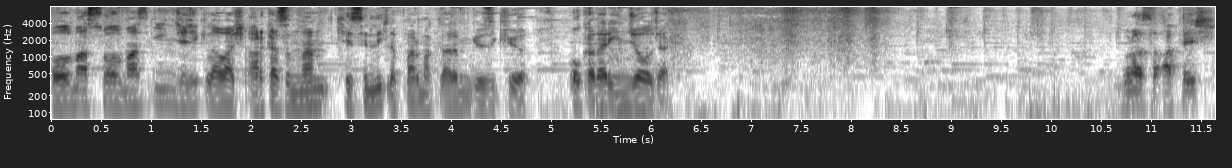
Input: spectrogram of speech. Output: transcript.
Olmazsa olmaz incecik lavaş. Arkasından kesinlikle parmaklarım gözüküyor. O kadar ince olacak. Burası ateş.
